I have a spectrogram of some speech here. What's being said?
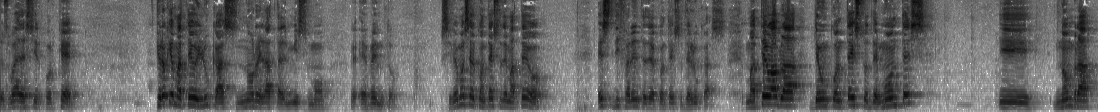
os voy a decir por qué. Creo que Mateo y Lucas no relatan el mismo eh, evento. Si vemos el contexto de Mateo, es diferente del contexto de Lucas. Mateo habla de un contexto de montes y nombra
